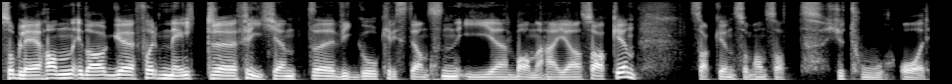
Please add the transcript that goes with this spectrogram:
Så ble han i dag formelt eh, frikjent, eh, Viggo Kristiansen, i eh, Baneheia-saken. Saken som han satt 22 år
